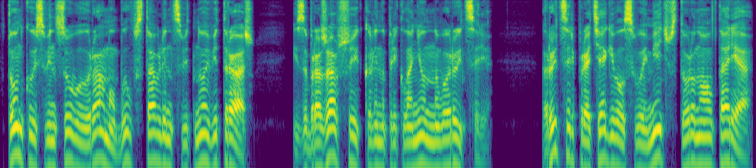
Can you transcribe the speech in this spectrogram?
в тонкую свинцовую раму был вставлен цветной витраж, изображавший коленопреклоненного рыцаря. Рыцарь протягивал свой меч в сторону алтаря,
